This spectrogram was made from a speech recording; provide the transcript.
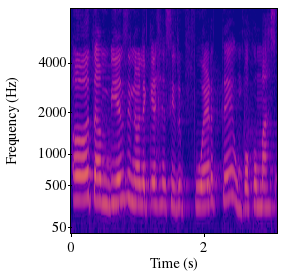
O también, si no le quieres decir fuerte, un poco más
